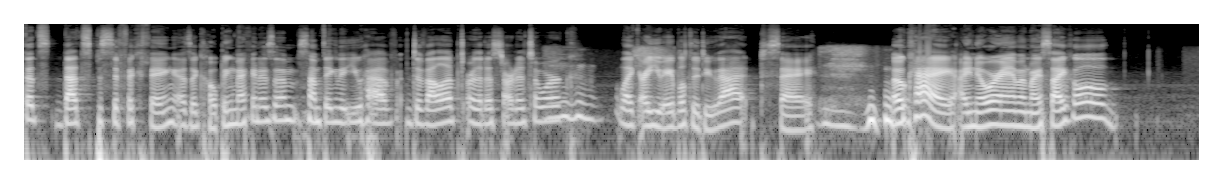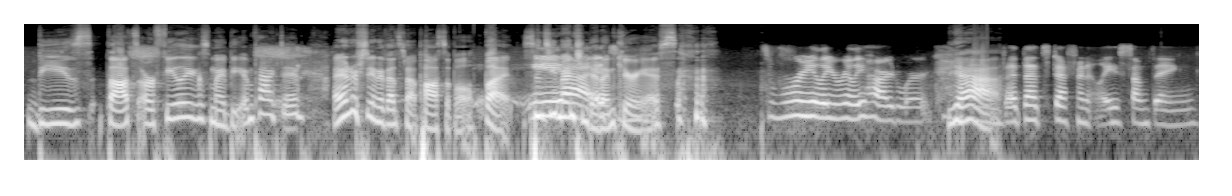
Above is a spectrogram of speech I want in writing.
that's that specific thing as a coping mechanism something that you have developed or that has started to work like are you able to do that to say okay i know where i am in my cycle these thoughts or feelings might be impacted. I understand if that's not possible, but since yeah, you mentioned it, I'm curious. it's really, really hard work. Yeah. Um, but that's definitely something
